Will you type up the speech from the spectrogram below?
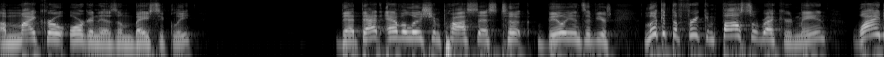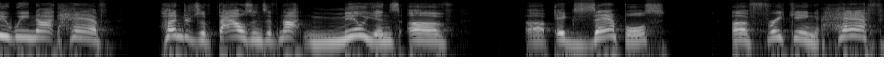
a microorganism basically, that that evolution process took billions of years. Look at the freaking fossil record, man. Why do we not have hundreds of thousands, if not millions, of uh, examples of freaking half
